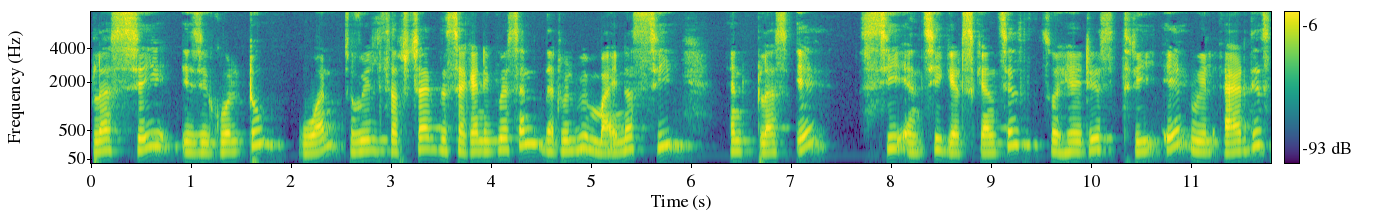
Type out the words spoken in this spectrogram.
plus c is equal to 1 so we'll subtract the second equation. That will be minus c and plus a. C and c gets cancelled. So here it is 3a we'll add this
